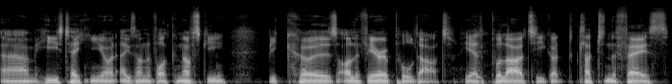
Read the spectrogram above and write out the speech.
Um, he's taking on Alexander Volkanovski because Oliveira pulled out. He had to pull out. He got clapped in the face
